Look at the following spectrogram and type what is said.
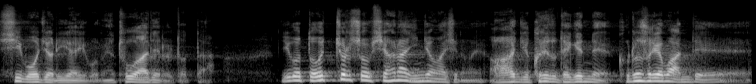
15절 이하에 보면 두 아내를 뒀다. 이것도 어쩔 수 없이 하나 인정하시는 거예요. 아, 이제 그래도 되겠네. 그런 소리 하면 안 돼.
